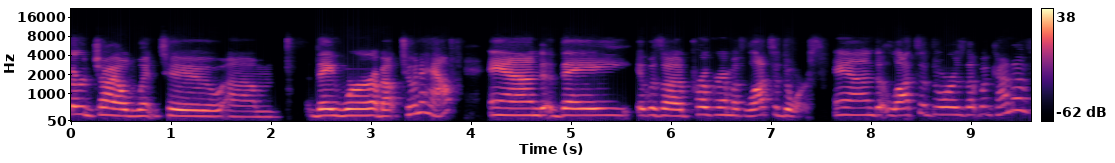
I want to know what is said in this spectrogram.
third child went to um, they were about two and a half and they it was a program with lots of doors and lots of doors that would kind of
